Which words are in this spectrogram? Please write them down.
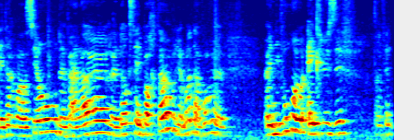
d'interventions, de valeurs. Donc c'est important vraiment d'avoir un, niveau inclusif en fait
